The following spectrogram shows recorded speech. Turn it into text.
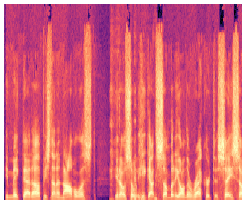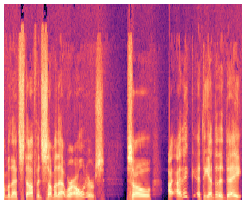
he make that up. He's not a novelist, you know, so he got somebody on the record to say some of that stuff, and some of that were owners. So I, I think at the end of the day,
